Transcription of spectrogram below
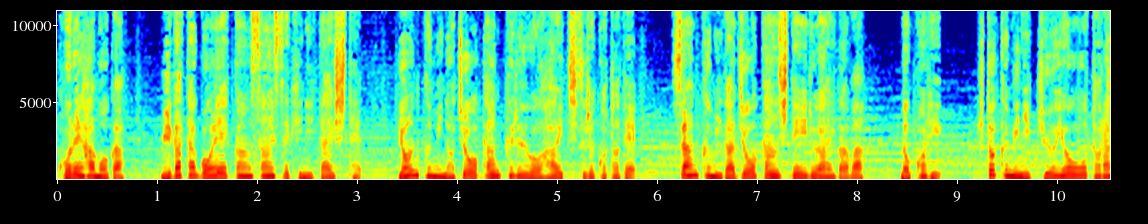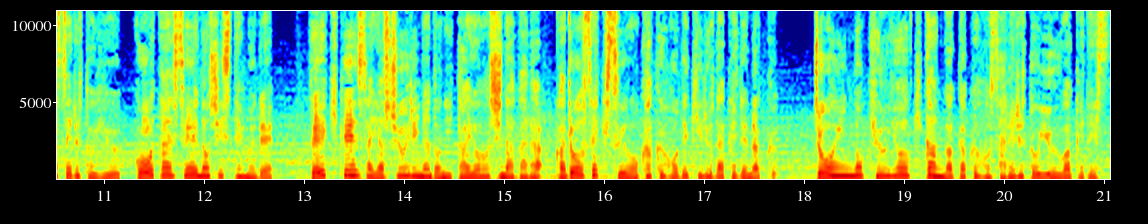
これハモが、味型護衛艦3隻に対して、4組の上艦クルーを配置することで、3組が上艦している間は、残り、1組に休養を取らせるという交代制のシステムで、定期検査や修理などに対応しながら稼働席数を確保できるだけでなく、乗員の休養期間が確保されるというわけです。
